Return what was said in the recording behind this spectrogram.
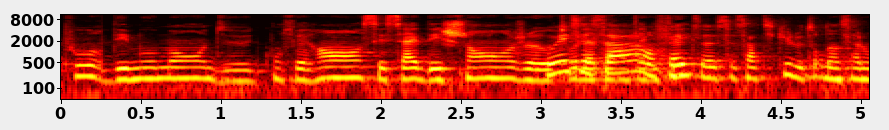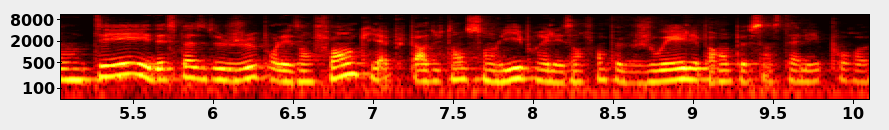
pour des moments de conférence et ça, d'échanges autour Oui, de la c'est ça. En fait, ça s'articule autour d'un salon de thé et d'espaces de jeu pour les enfants qui la plupart du temps sont libres et les enfants peuvent jouer, les parents peuvent s'installer pour euh,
